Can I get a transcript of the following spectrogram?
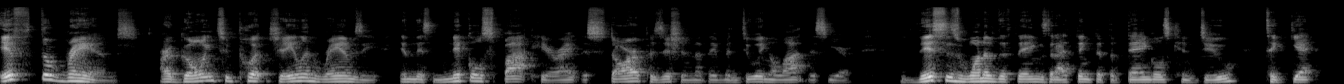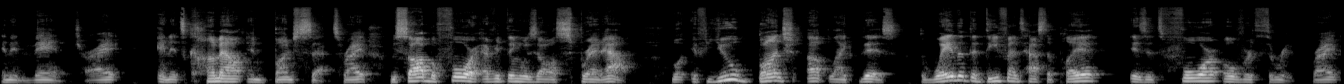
if the Rams are going to put Jalen Ramsey in this nickel spot here, right? The star position that they've been doing a lot this year. This is one of the things that I think that the Bengals can do to get an advantage, all right? And it's come out in bunch sets, right? We saw before everything was all spread out. Well, if you bunch up like this, the way that the defense has to play it is it's four over three, right?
